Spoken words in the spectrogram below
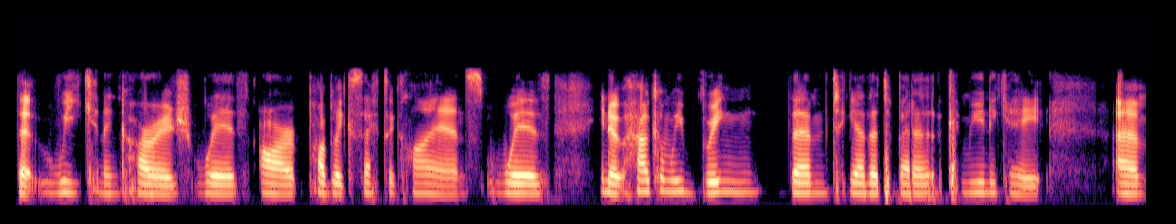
that we can encourage with our public sector clients with you know how can we bring them together to better communicate um,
